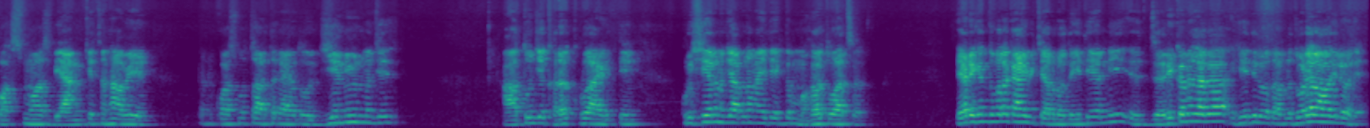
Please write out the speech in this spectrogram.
कॉस्मॉस बँकेचं नाव आहे. पण कॉस्मोसचा अर्थ काय होतो? जेन्युन म्हणजे आतून जे खरं खुरं आहे ते क्रुशियल म्हणजे आपल्याला माहिती एकदम महत्वाचं. या ठिकाणी तुम्हाला काय विचारलं होतं? इथे यांनी रिकाम्या जागा हे दिलं होतं आपलं जोड्या लावा दिले होते.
